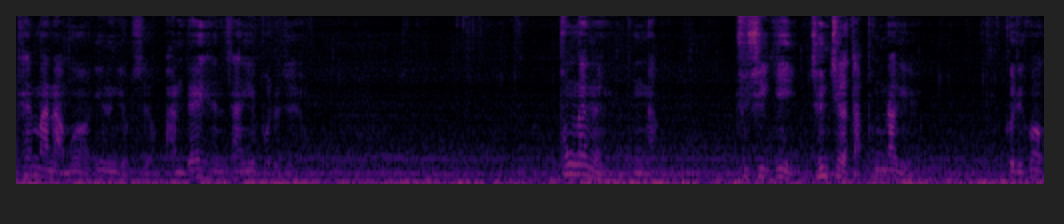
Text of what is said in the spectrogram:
테마나 뭐 이런 게 없어요. 반대 현상이 벌어져요. 폭락이라는 폭락. 주식이 전체가 다 폭락이에요. 그리고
